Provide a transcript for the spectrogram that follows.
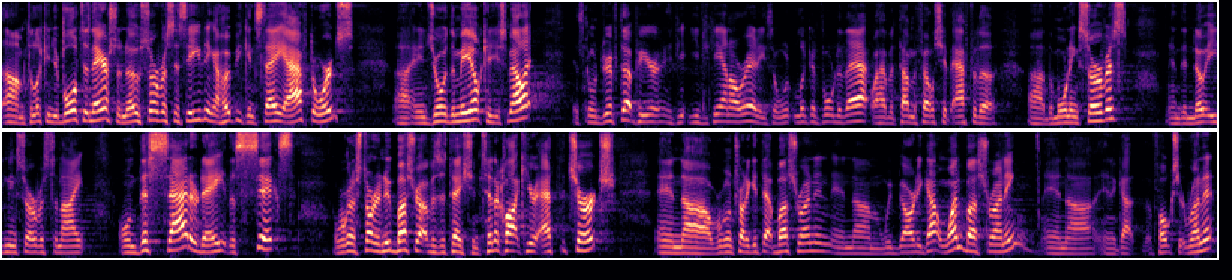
um, to look in your bulletin there. So no service this evening. I hope you can stay afterwards uh, and enjoy the meal. Can you smell it? It's going to drift up here if you, if you can already. So we're looking forward to that. We'll have a time of fellowship after the, uh, the morning service, and then no evening service tonight. On this Saturday, the 6th, we're going to start a new bus route visitation, 10 o'clock here at the church. And uh, we're going to try to get that bus running. And um, we've already got one bus running, and, uh, and it got folks that run it.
